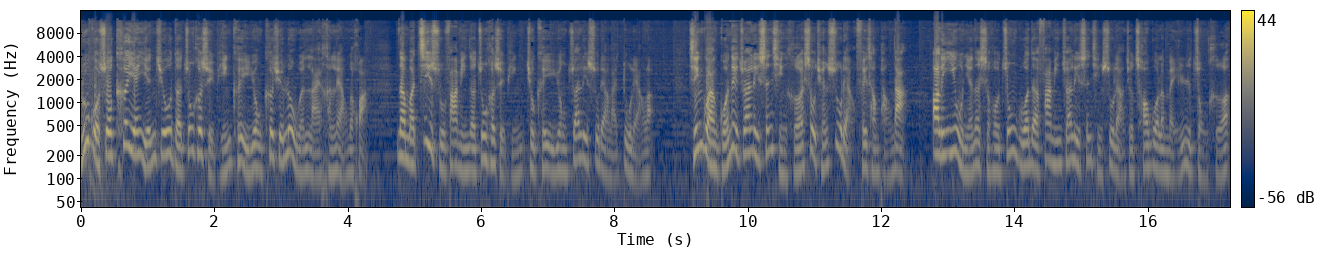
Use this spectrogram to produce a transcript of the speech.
如果说科研研究的综合水平可以用科学论文来衡量的话，那么技术发明的综合水平就可以用专利数量来度量了。尽管国内专利申请和授权数量非常庞大，二零一五年的时候，中国的发明专利申请数量就超过了美日总和。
